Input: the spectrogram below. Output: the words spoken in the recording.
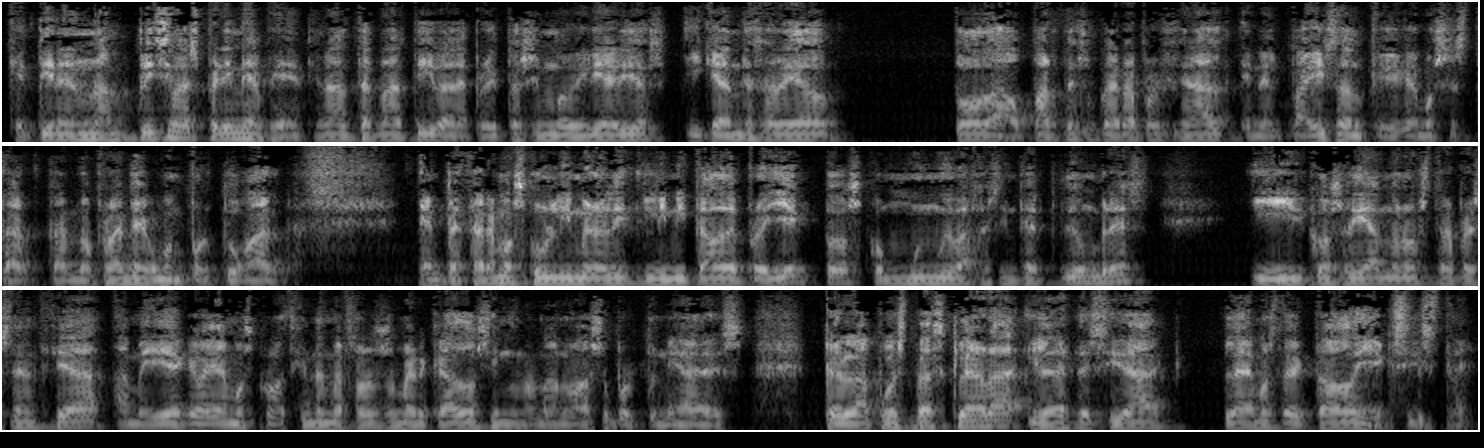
que tienen una amplísima experiencia en financiación alternativa de proyectos inmobiliarios y que han desarrollado toda o parte de su carrera profesional en el país donde queremos estar, tanto en Francia como en Portugal. Empezaremos con un número limitado de proyectos con muy, muy bajas incertidumbres y ir consolidando nuestra presencia a medida que vayamos conociendo mejor los mercados y encontrando nuevas oportunidades. Pero la apuesta es clara y la necesidad la hemos detectado y existe.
